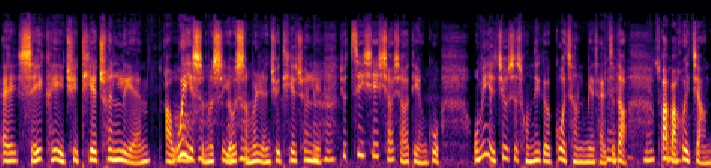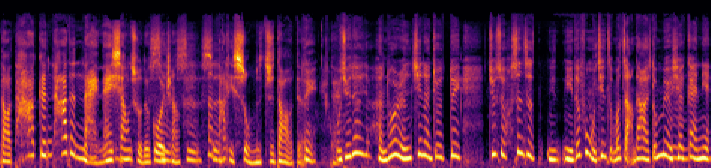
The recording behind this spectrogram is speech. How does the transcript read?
哎，谁可以去贴春联啊？为什么是由什么人去贴春联？就这些小小典故，我们也就是从那个过程里面才知道，爸爸会讲到他跟他的奶奶相处的过程。是。那哪里是我们知道的？对，我觉得很多人现在就对，就是甚至你你的父母亲怎么长大都没有一些概念，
